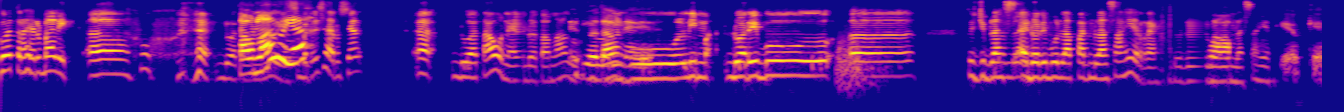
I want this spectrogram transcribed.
gue terakhir balik uh, huh, dua tahun, tahun lalu ya? Sebenarnya seharusnya eh, dua tahun ya dua tahun lalu. Eh, dua tahun ya lima dua ribu eh, tujuh belas eh dua ribu delapan belas akhir ya dua ribu delapan belas akhir. Oke oke.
